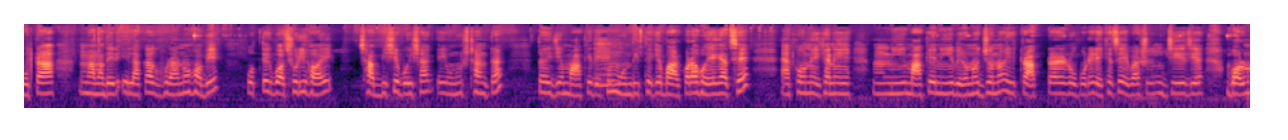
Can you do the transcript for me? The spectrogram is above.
গোটা আমাদের এলাকা ঘোরানো হবে। প্রত্যেক বছরই হয় ছাব্বিশে বৈশাখ এই অনুষ্ঠানটা। তো এই যে মাকে দেখুন, মন্দির থেকে বার করা হয়ে গেছে। এখন এখানে মাকে নিয়ে বেরোনোর জন্য এই ট্রাক্টরের ওপরে রেখেছে। এবার যে যে বরণ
